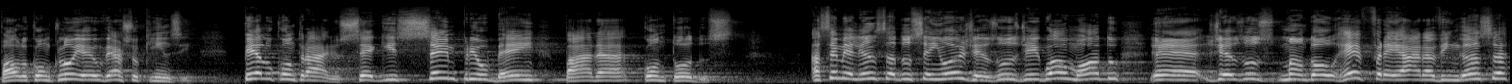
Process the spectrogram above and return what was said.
Paulo conclui aí o verso 15: pelo contrário, segui sempre o bem para com todos. A semelhança do Senhor Jesus, de igual modo, é, Jesus mandou refrear a vingança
